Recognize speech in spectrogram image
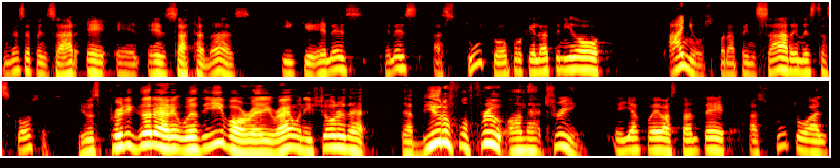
Póngase a pensar en, en- en Satanás y que él es, él es astuto porque él ha tenido años para pensar en estas cosas. He was pretty good at it with Eve already, right? When he showed her that, that beautiful fruit on that tree. Ella fue bastante astuto al,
